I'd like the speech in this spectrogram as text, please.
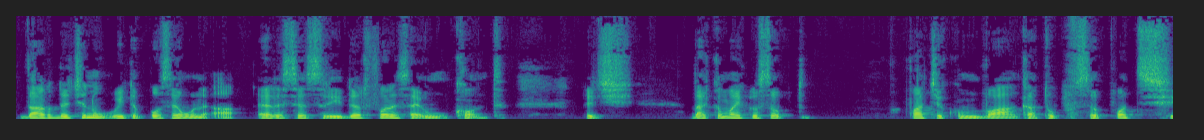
Dar de ce nu? Uite, poți să ai un RSS reader fără să ai un cont. Deci, dacă Microsoft face cumva ca tu să poți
